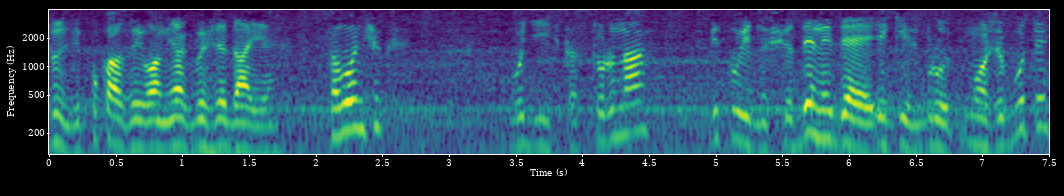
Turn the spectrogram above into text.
Друзі, показую вам, як виглядає салончик, водійська сторона. Відповідно, що де-не-де якийсь бруд може бути,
